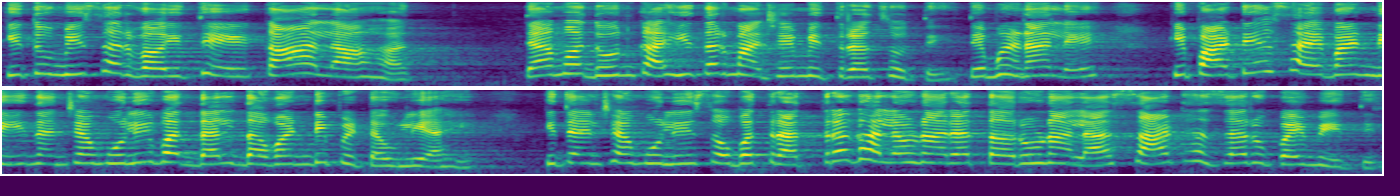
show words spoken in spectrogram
की तुम्ही सर्व इथे का आला आहात? त्यामधून काही तर माझे मित्रच होते. ते म्हणाले की पाटील साहेबांनी त्यांच्या मुलीबद्दल दवंडी पिटवली आहे. की त्यांच्या मुलीसोबत रात्र घालवणाऱ्या तरुणाला साठ हजार रुपये मिळतील.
